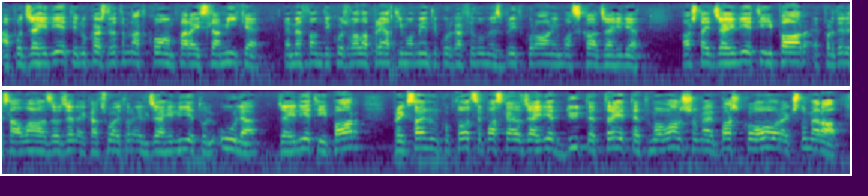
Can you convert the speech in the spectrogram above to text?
apo xhahilijeti nuk është vetëm në atë kohën paraislamike, e me thënë dikush valla prej atij momenti kur ka filluar me zbrit Kurani më s'ka xhahilijet. Është ai xhahilijeti i parë, e përderisa Allahu azza wa jall e ka quajtur el xhahilijetul ula, xhahilijeti i parë, prej kësaj nënkuptohet se paska edhe xhahilijet të dytë e të tretë e të mëvonshëm bashkëkohorë e kështu me radhë.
